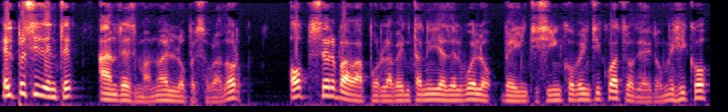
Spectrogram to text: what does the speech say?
El presidente Andrés Manuel López Obrador observaba por la ventanilla del vuelo 2524 de Aeroméxico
